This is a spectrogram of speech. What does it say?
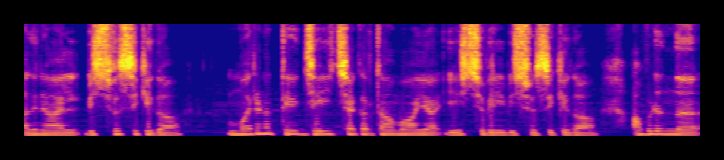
അതിനാൽ വിശ്വസിക്കുക മരണത്തെ ജയിച്ച കർത്താവായ യേശുവിൽ വിശ്വസിക്കുക. അവിടുന്ന്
